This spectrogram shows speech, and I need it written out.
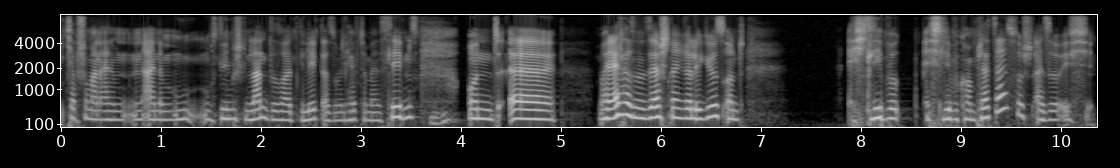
ich habe schon mal in einem, in einem, muslimischen Land so halt gelebt, also die Hälfte meines Lebens. Mhm. Und äh, meine Eltern sind sehr streng religiös und ich lebe, ich lebe komplett selbstbestimmt. Also ich,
